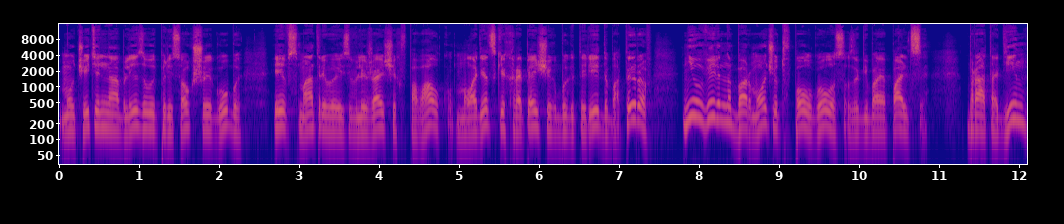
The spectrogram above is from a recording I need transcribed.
мучительно облизывают пересохшие губы и, всматриваясь в лежащих в повалку, молодецких храпящих богатырей да батыров, неуверенно бормочут в полголоса, загибая пальцы. «Брат один,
